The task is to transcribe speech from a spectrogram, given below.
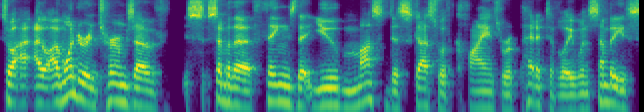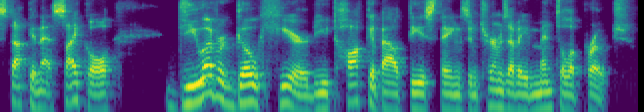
So I, I wonder, in terms of some of the things that you must discuss with clients repetitively when somebody's stuck in that cycle, do you ever go here? Do you talk about these things in terms of a mental approach?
